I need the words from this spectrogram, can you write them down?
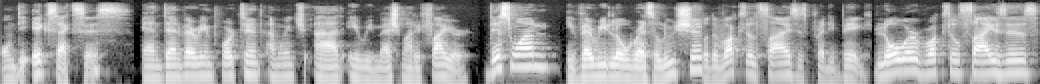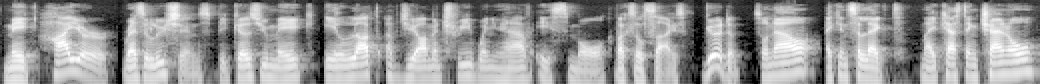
on the x-axis and then very important, I'm going to add a remesh modifier. This one, a very low resolution, so the voxel size is pretty big. Lower voxel sizes make higher resolutions because you make a lot of geometry when you have a small voxel size. Good. So now I can select my casting channel,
